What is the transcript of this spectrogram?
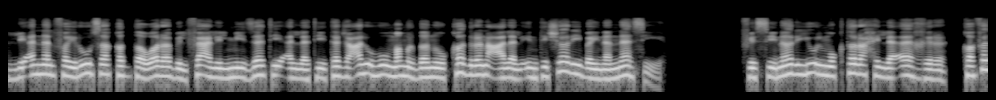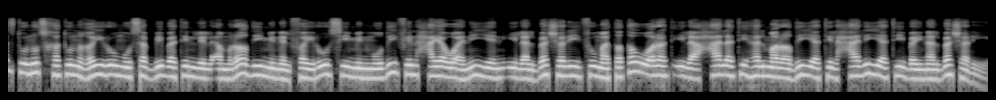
لأن الفيروس قد طور بالفعل الميزات التي تجعله ممرضًا قادرًا على الانتشار بين الناس. في السيناريو المقترح الآخر، قفزت نسخة غير مسببة للأمراض من الفيروس من مضيف حيواني إلى البشر ثم تطورت إلى حالتها المرضية الحالية بين البشر.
